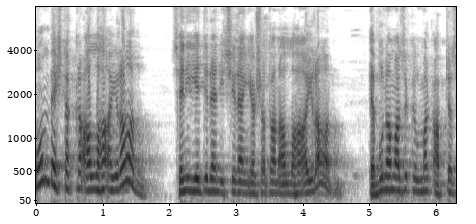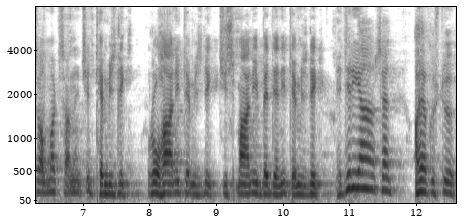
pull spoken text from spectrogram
15 dakika Allah'a ayıramadım. Seni yediren, içiren, yaşatan Allah'a ayıramadım. E bu namazı kılmak, abdest almak senin için temizlik. Ruhani temizlik, cismani, bedeni temizlik. Nedir ya sen ayaküstü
